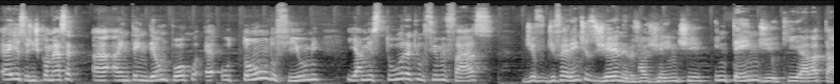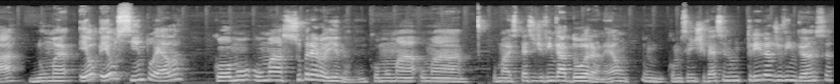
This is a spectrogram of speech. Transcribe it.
é isso, a gente começa a, a entender um pouco é, o tom do filme e a mistura que o filme faz de diferentes gêneros. A gente entende que ela tá numa. Eu, eu sinto ela como uma super-heroína, né? Como uma, uma, uma espécie de vingadora, né? Um, um- como se a gente estivesse num thriller de vingança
